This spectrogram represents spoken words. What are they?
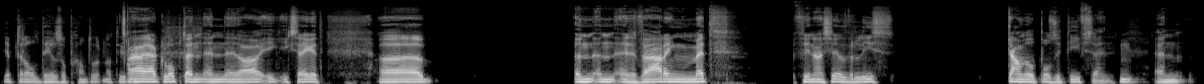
Je hebt er al deels op geantwoord natuurlijk. Ah, ja, klopt. En, en ja, ik, ik zeg het. Uh, een, een ervaring met financieel verlies kan wel positief zijn. Hm. En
